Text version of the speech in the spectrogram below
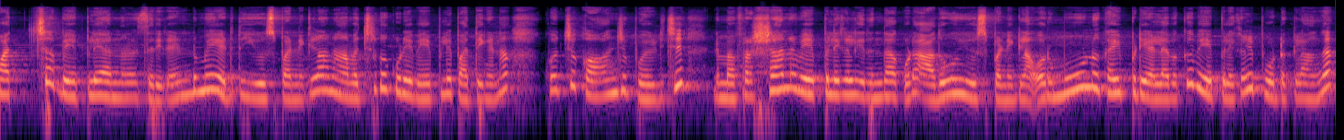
பச்சை வேப்பிலையாக இருந்தாலும் சரி ரெண்டுமே எடுத்து யூஸ் பண்ணிக்கலாம். நான் வச்சுருக்கக்கூடிய வேப்பிலை பார்த்திங்கன்னா கொஞ்சம் காஞ்சு போயிடுச்சு. நம்ம ஃப்ரெஷ்ஷான வேப்பிலைகள் இருந்தால் கூட அதுவும் யூஸ் பண்ணிக்கலாம். ஒரு மூணு கைப்பிடி அளவுக்கு வேப்பிலைகள் போட்டுக்கலாங்க.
